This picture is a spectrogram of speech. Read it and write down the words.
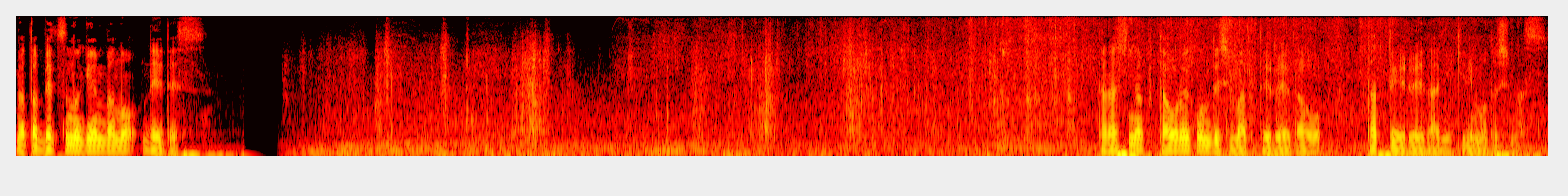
また別の現場の例です。だらしなく倒れ込んでしまっている枝を立っている枝に切り戻します。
